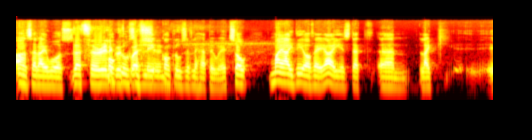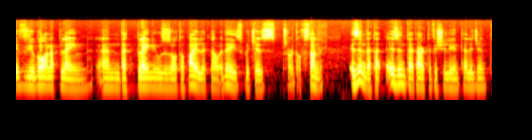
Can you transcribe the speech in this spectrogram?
answer. I was That's a really good question. conclusively happy with. So my idea of AI is that um, like if you go on a plane and that plane uses autopilot nowadays, which is sort of standard, isn't that isn't that artificially intelligent?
